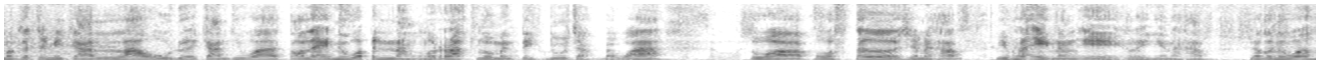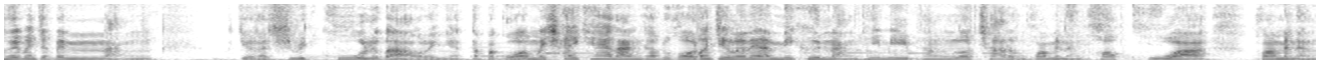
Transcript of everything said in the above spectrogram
มันก็จะมีการเล่าด้วยการที่ว่าตอนแรกนึกว่าเป็นหนังรักโรแมนติกดูจากแบบว่าตัวโปสเตอร์ใช่ไหมครับ มีพระเอกนางเอกอะไรอย่างเงี้ยนะครับ แล้วก็นึกว่าเฮ้ยมันจะเป็นหนัง เกี่ยวกับชีวิตคู่หรือเปล่าอะไรเงี้ยแต่ปรากฏว่าไม่ใช่แค่นั้นครับทุกคนจริงๆแล้วเนี่ยนี่คือหนังที่มีทั้งรสชาติของความเป็นหนังครอบครัว ความเป็นหนัง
